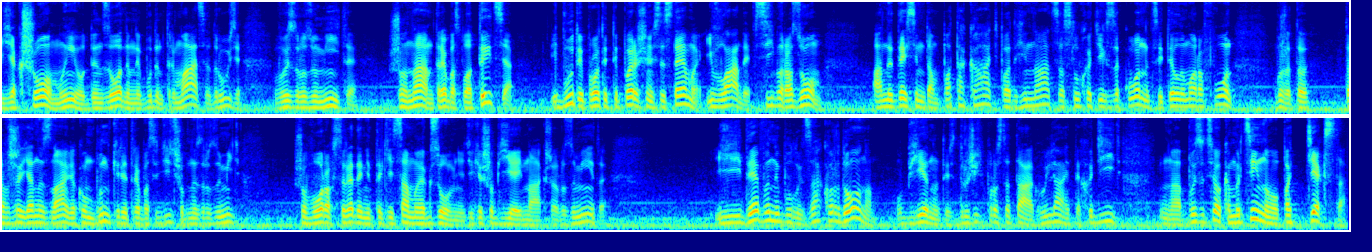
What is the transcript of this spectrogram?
Якщо ми один з одним не будемо триматися, друзі, ви зрозумієте, що нам треба сплатитися і бути проти теперішньої системи і влади всім разом, а не десь їм там потакати, подгинатися, слухати їх закони, цей телемарафон. Боже, та, та вже я не знаю, в якому бункері треба сидіти, щоб не зрозуміти, що ворог всередині такий самий, як зовні, тільки щоб є інакше, розумієте? І де не були за кордоном, об'єднуйтесь, дружіть просто так, гуляйте, ходіть без цього комерційного підтекста.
